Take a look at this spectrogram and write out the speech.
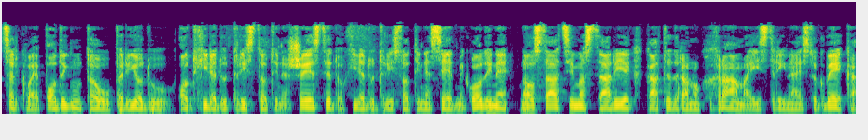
Crkva je podignuta u periodu od 1306. do 1307. godine na ostacima starijeg katedralnog hrama iz 13. veka,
